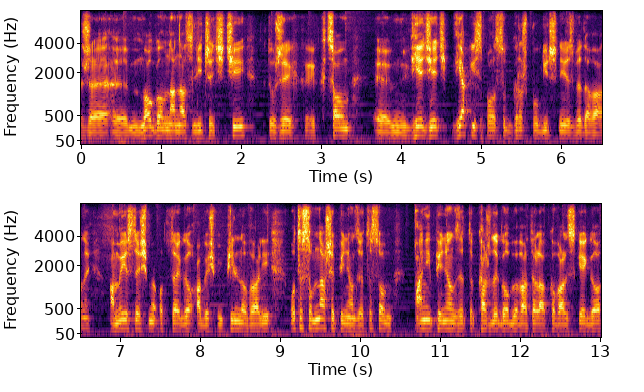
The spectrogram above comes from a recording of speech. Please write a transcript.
że e, mogą na nas liczyć ci, którzy chcą wiedzieć, w jaki sposób grosz publiczny jest wydawany. A my jesteśmy od tego, abyśmy pilnowali, bo to są nasze pieniądze, to są pani pieniądze, to każdego obywatela Kowalskiego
